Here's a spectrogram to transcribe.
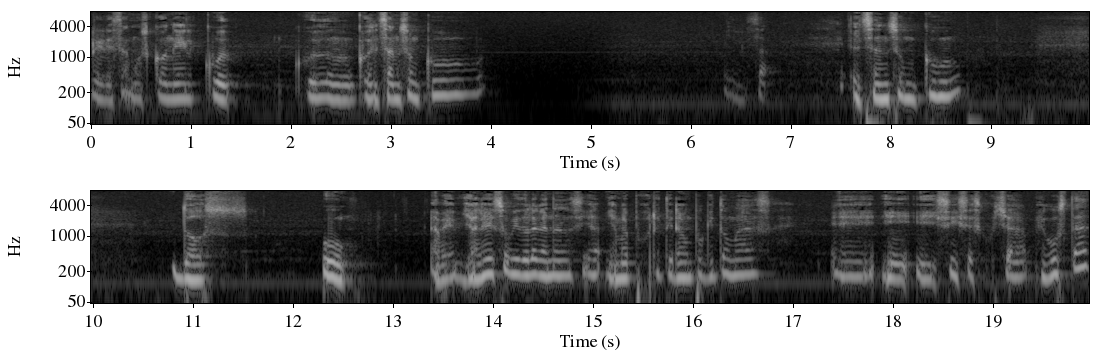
regresamos con el Q, con el Samsung Q el Samsung Q2U. A ver, ya le he subido la ganancia, ya me puedo retirar un poquito más. Eh, y, y sí se escucha, me gusta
